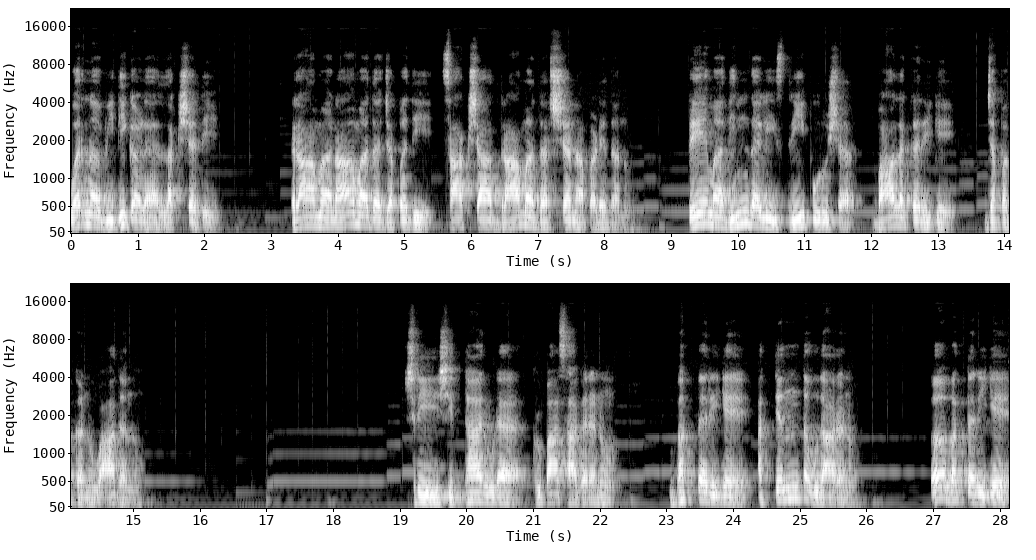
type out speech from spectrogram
ವರ್ಣ ವಿಧಿಗಳ ಲಕ್ಷ್ಯದಿ ರಾಮನಾಮದ ಜಪದಿ ಸಾಕ್ಷಾತ್ ರಾಮ ದರ್ಶನ ಪಡೆದನು. ಪ್ರೇಮದಿಂದಲಿ ಸ್ತ್ರೀ ಪುರುಷ ಬಾಲಕರಿಗೆ ಜಪಕನುವಾದನು. ಶ್ರೀ ಸಿದ್ಧಾರೂಢ ಕೃಪಾಸಾಗರನು ಭಕ್ತರಿಗೆ ಅತ್ಯಂತ ಉದಾರನು. ಅಭಕ್ತರಿಗೆ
